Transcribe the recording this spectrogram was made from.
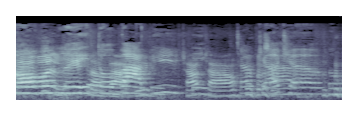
novo little baby. Ciao ciao. Ciao ciao ciao.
